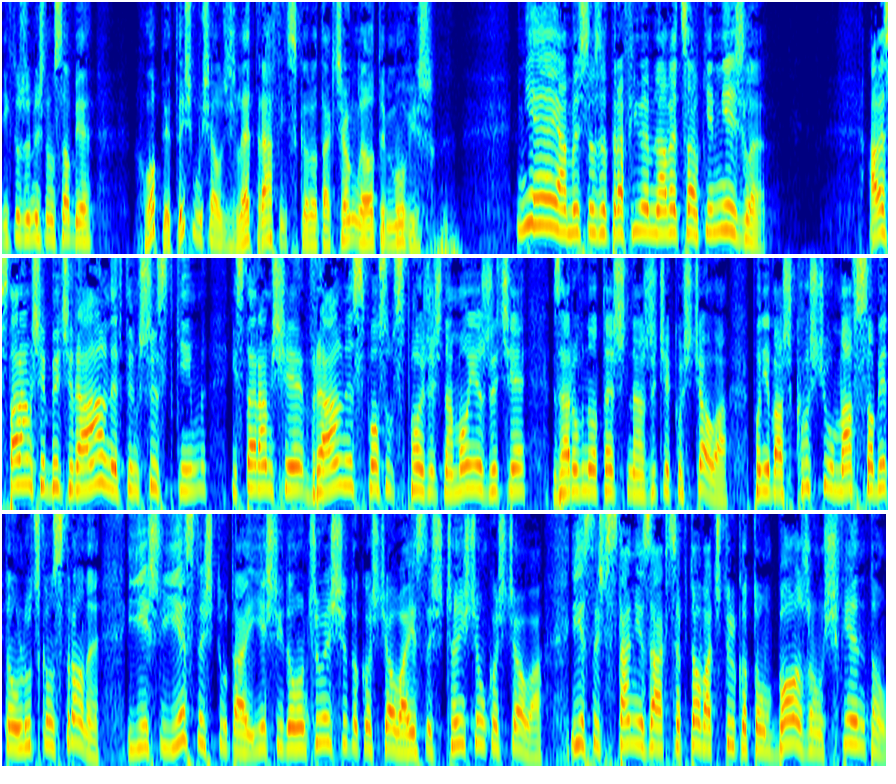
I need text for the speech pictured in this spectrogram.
Niektórzy myślą sobie, chłopie, tyś musiał źle trafić, skoro tak ciągle o tym mówisz. Nie, ja myślę, że trafiłem nawet całkiem nieźle ale staram się być realny w tym wszystkim i staram się w realny sposób spojrzeć na moje życie, zarówno też na życie Kościoła, ponieważ Kościół ma w sobie tą ludzką stronę. I jeśli jesteś tutaj, jeśli dołączyłeś się do Kościoła, jesteś częścią Kościoła i jesteś w stanie zaakceptować tylko tą Bożą, świętą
